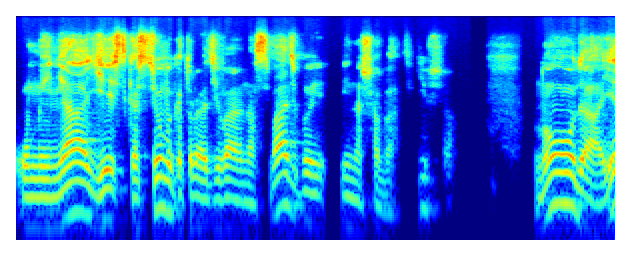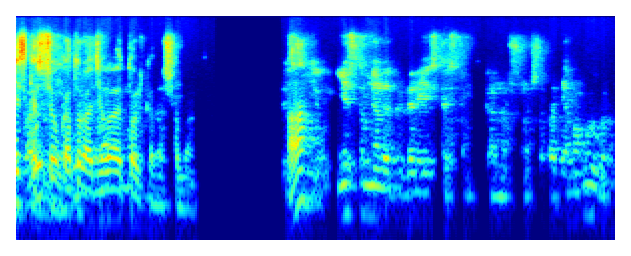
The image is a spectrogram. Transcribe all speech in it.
У меня есть костюмы, которые одеваю на свадьбы и на шаббат. И все. Ну да, есть костюм, который одеваю только на шаббат. А? Если у меня, например, есть костюм, который ношу на шаббат, я могу его на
